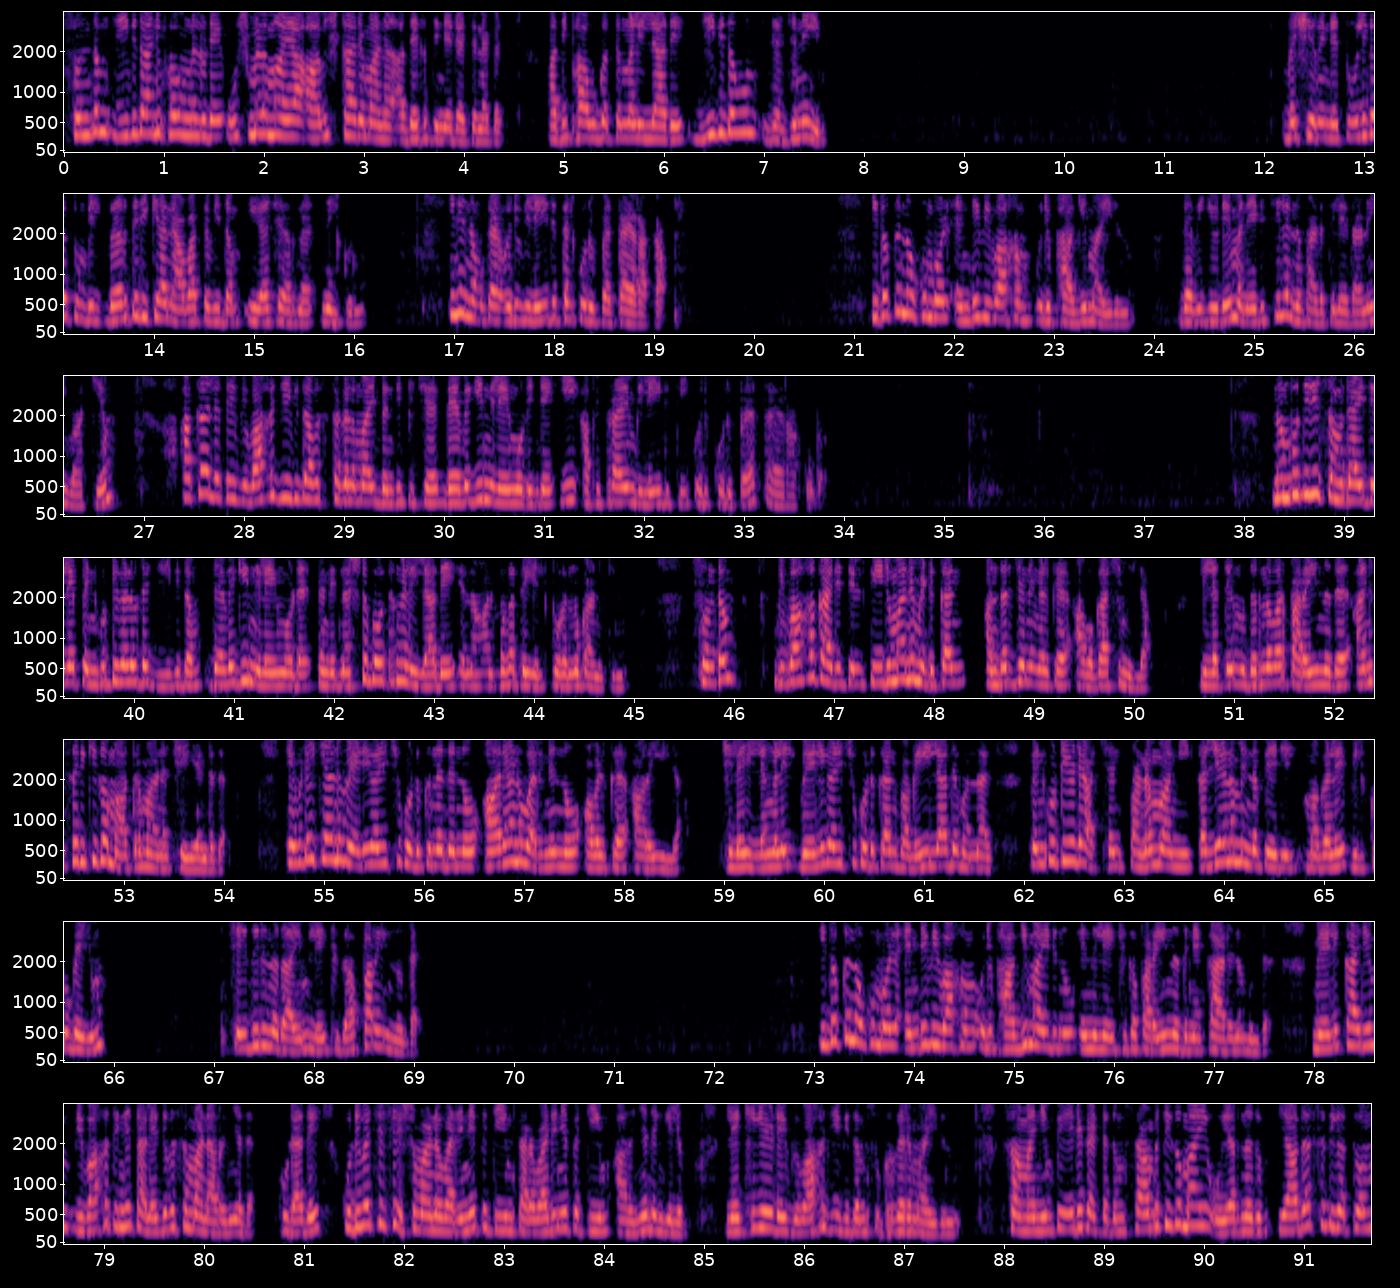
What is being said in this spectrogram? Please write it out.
സ്വന്തം ജീവിതാനുഭവങ്ങളുടെ ഊഷ്മളമായ ആവിഷ്കാരമാണ് അദ്ദേഹത്തിന്റെ രചനകൾ. അതിഭാവുകത്വങ്ങളില്ലാതെ ജീവിതവും രചനയും. ബഷീറിന്റെ തൂലികത്തുമ്പിൽ വേർതിരിക്കാനാവാത്ത വിധം ഇഴചേർന്ന് നിൽക്കുന്നു. ഇനി നമുക്ക് ഒരു വിലയിരുത്തൽ കുറിപ്പ് തയ്യാറാക്കാം. ഇതൊക്കെ നോക്കുമ്പോൾ എന്റെ വിവാഹം ഒരു ഭാഗ്യമായിരുന്നു. ദവികയുടെ മനേരിച്ചിൽ എന്ന പാഠത്തിലേതാണ് ഈ വാക്യം. അക്കാലത്തെ വിവാഹ ജീവിതാവസ്ഥകളുമായി ബന്ധിപ്പിച്ച് ദേവകി നിലയങ്ങോടിന്റെ ഈ അഭിപ്രായം വിലയിരുത്തി ഒരു കുറിപ്പ് തയ്യാറാക്കുക. നമ്പൂതിരി സമുദായത്തിലെ പെൺകുട്ടികളുടെ ജീവിതം ദേവകി നിലയങ്ങോട് തന്റെ നഷ്ടബോധങ്ങളില്ലാതെ എന്ന ആത്മകഥയിൽ തുറന്നു കാണിക്കുന്നു. സ്വന്തം വിവാഹ കാര്യത്തിൽ തീരുമാനമെടുക്കാൻ അന്തർജനങ്ങൾക്ക് അവകാശമില്ല. ഇല്ലത്തെ മുതിർന്നവർ പറയുന്നത് അനുസരിക്കുക മാത്രമാണ് ചെയ്യേണ്ടത്. എവിടേക്കാണ് വേലി കഴിച്ചു കൊടുക്കുന്നതെന്നോ ആരാണ് വരനെന്നോ അവൾക്ക് അറിയില്ല. ചില ഇല്ലങ്ങളിൽ വേലി കഴിച്ചു കൊടുക്കാൻ വകയില്ലാതെ വന്നാൽ പെൺകുട്ടിയുടെ അച്ഛൻ പണം വാങ്ങി കല്യാണം എന്ന പേരിൽ മകളെ വിൽക്കുകയും ചെയ്തിരുന്നതായും ലേഖിക പറയുന്നുണ്ട്. ഇതൊക്കെ നോക്കുമ്പോൾ എന്റെ വിവാഹം ഒരു ഭാഗ്യമായിരുന്നു എന്ന് ലേഖിക പറയുന്നതിന് കാരണമുണ്ട്. വേലിക്കാര്യം വിവാഹത്തിന്റെ തലേദിവസമാണ് അറിഞ്ഞത്. കൂടാതെ കുടിവച്ച ശേഷമാണ് വരനെ പറ്റിയും തറവാടിനെ പറ്റിയും അറിഞ്ഞതെങ്കിലും ലേഖികയുടെ വിവാഹ ജീവിതം സുഖകരമായിരുന്നു. സാമാന്യം പേരുകേട്ടതും സാമ്പത്തികമായി ഉയർന്നതും യാഥാസ്ഥിതികത്വം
